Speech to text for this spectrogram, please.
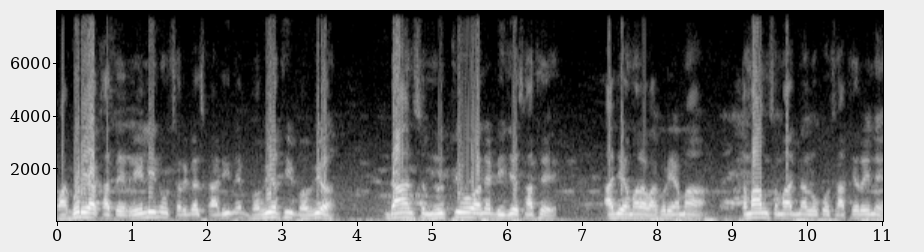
વાઘોડિયા ખાતે રેલીનું સરઘસ કાઢીને ભવ્યથી ભવ્ય ડાન્સ, નૃત્યો અને ડીજે સાથે આજે અમારા વાઘોડિયામાં તમામ સમાજના લોકો સાથે રહીને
